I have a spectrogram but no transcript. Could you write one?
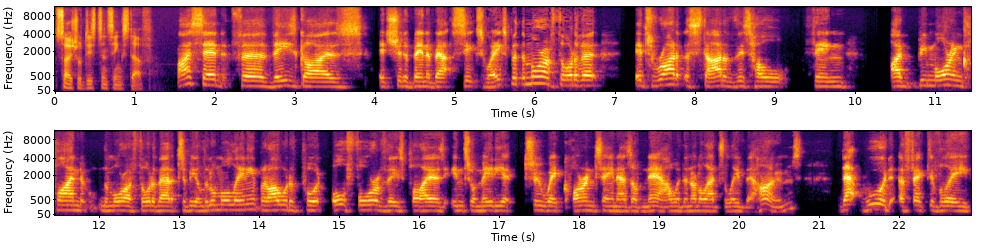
social distancing stuff? I said for these guys, it should have been about six weeks. But the more I've thought of it, it's right at the start of this whole thing. I'd be more inclined, the more I've thought about it, to be a little more lenient. But I would have put all four of these players into immediate two week quarantine as of now, where they're not allowed to leave their homes. That would effectively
